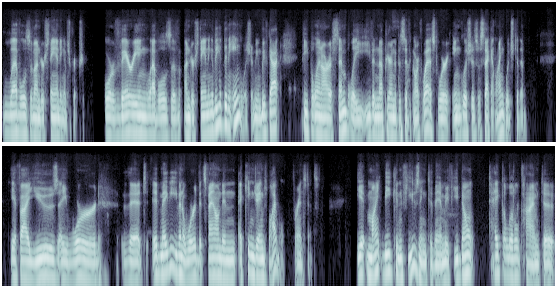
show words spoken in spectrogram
levels of understanding of scripture or varying levels of understanding of even English. I mean, we've got people in our assembly, even up here in the Pacific Northwest, where English is a second language to them. If I use a word that it may be even a word that's found in a King James Bible, for instance, it might be confusing to them if you don't take a little time to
